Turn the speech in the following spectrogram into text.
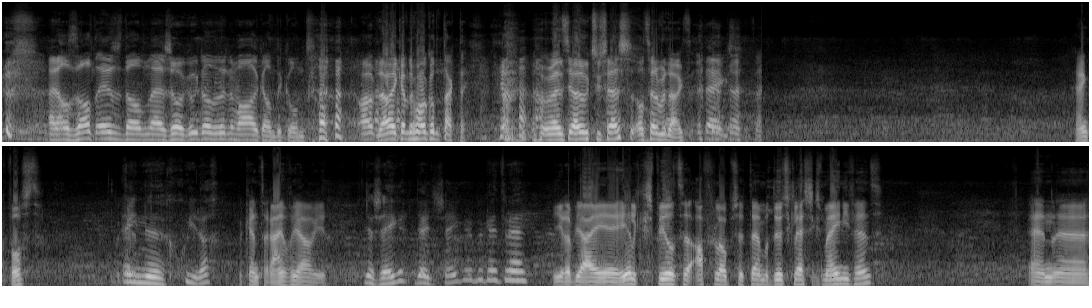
en als dat is, dan eh, zorg ik ook dat het in de Waalkanten komt. Oh, nou, ik heb nog wel contacten. We wensen jou ook succes. Ontzettend bedankt. Thanks. Henk Post, Een uh, goeiedag. bekend terrein voor jou hier. Jazeker, deze zeker bekend terrein. Hier heb jij eh, heerlijk gespeeld eh, afgelopen september Dutch Classics Main Event. En eh,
